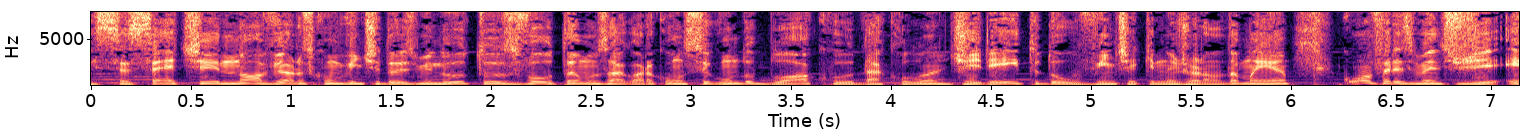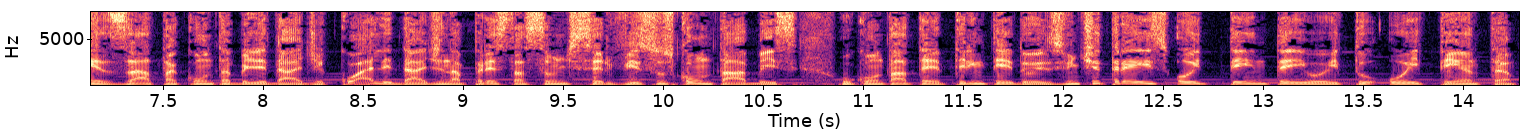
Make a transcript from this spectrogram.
RC7, 9 horas com 22 minutos. Voltamos agora com o segundo bloco da coluna Direito do Ouvinte aqui no Jornal da Manhã, com oferecimento de exata contabilidade, qualidade na prestação de serviços contábeis. O contato é 3223 8880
